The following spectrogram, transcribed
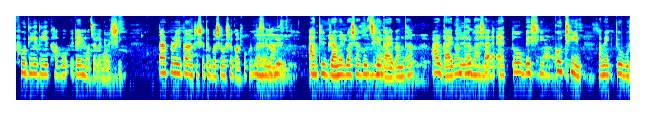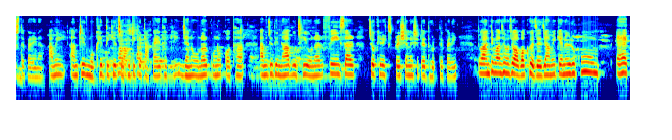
ফু দিয়ে দিয়ে খাব এটাই মজা লাগে বেশি। তারপরে এই তো আন্টির সাথে বসে বসে গল্প করতেছিলাম। আন্টির গ্রামের ভাষা হচ্ছে গাইবান্ধা। আর গাইবান্ধার ভাষা এত বেশি কঠিন আমি একটুও বুঝতে পারি না। আমি আন্টির মুখের দিকে চোখের দিকে তাকায় থাকি যেন ওনার কোনো কথা আমি যদি না বুঝি ওনার ফেস আর চোখের এক্সপ্রেশনে সেটা ধরতে পারি। তো আন্টি মাঝে মাঝে অবাক হয়ে যায় যে আমি কেন এরকম এক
